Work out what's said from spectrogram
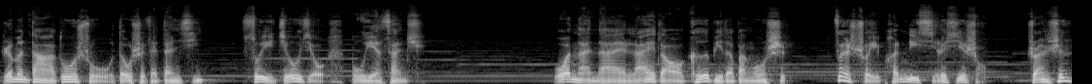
人们大多数都是在担心，所以久久不愿散去。我奶奶来到隔壁的办公室，在水盆里洗了洗手，转身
